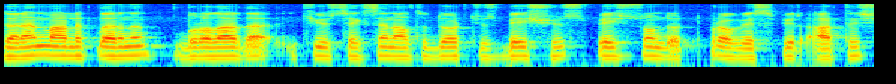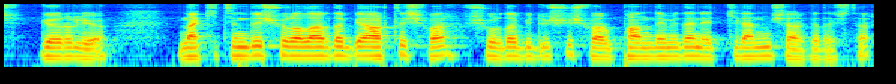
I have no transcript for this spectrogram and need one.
dönen varlıklarının buralarda 286, 400, 500, 514 progresif bir artış görülüyor. Nakitinde şuralarda bir artış var. Şurada bir düşüş var. Pandemiden etkilenmiş arkadaşlar.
